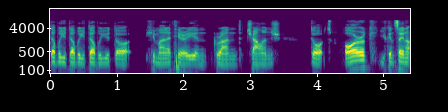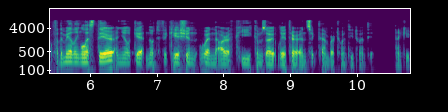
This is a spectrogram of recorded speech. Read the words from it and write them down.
www.humanitariangrandchallenge.com org. You can sign up for the mailing list there and you'll get notification when the RFP comes out later in September 2020. Thank you.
